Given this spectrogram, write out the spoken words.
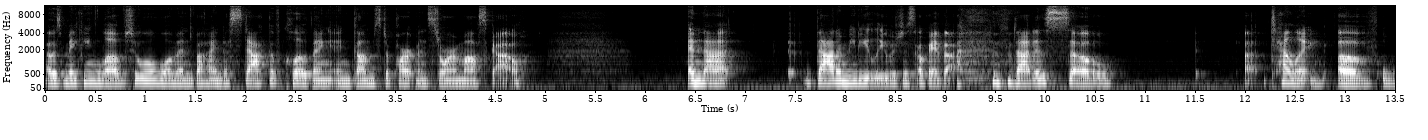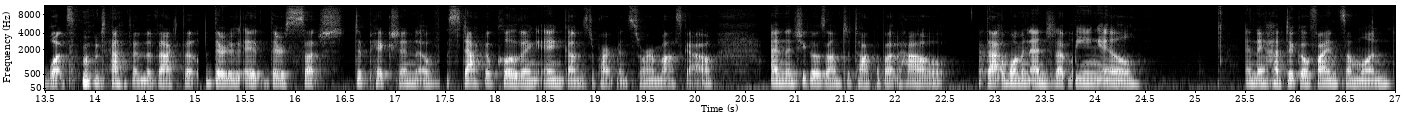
i was making love to a woman behind a stack of clothing in GUM's department store in moscow and that that immediately was just okay that that is so uh, telling of what's about to happen. The fact that there's it, there's such depiction of stack of clothing in GUM's department store in moscow. And then she goes on to talk about how that woman ended up being ill and they had to go find someone.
